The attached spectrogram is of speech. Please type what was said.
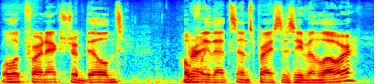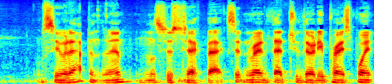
We'll look for an extra build. Hopefully Right. that sends prices even lower. We'll see what happens, man. Let's just check back. Sitting right at that 230 price point.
